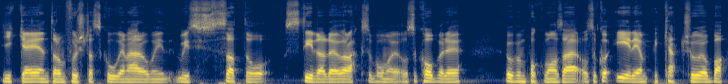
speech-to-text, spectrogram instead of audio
gick jag i en av de första skogarna här och min, min syster satt och stirrade över axeln på mig och så kommer det upp en Pokémon så här och så är det en Pikachu och jag bara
